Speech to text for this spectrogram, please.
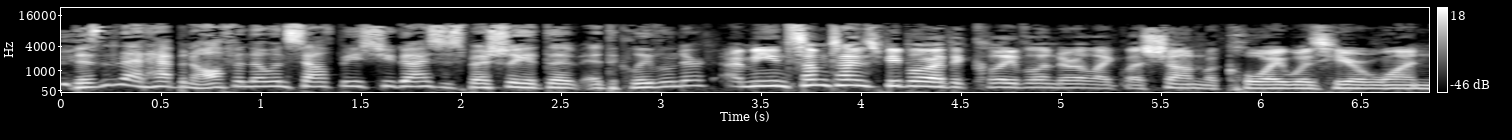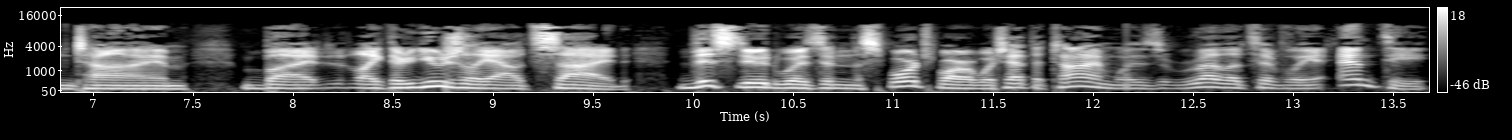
Doesn't that happen often though in South Beach, you guys, especially at the at the Clevelander? I mean, sometimes people are at the Clevelander, like LeSean McCoy was here one time, but like they're usually outside. This dude was in the sports bar, which at the time was relatively empty.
